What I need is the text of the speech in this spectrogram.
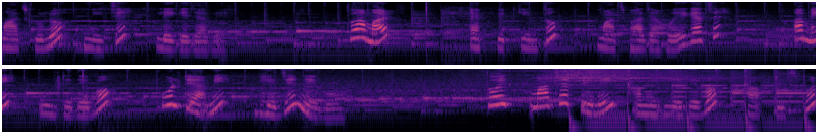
মাছগুলো নিচে লেগে যাবে। তো আমার এক পিট কিন্তু মাছ ভাজা হয়ে গেছে, আমি উল্টে দেব, উল্টে আমি ভেজে নেব। তো ওই মাছের তেলেই আমি দিয়ে দেব হাফ টিস্পুন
